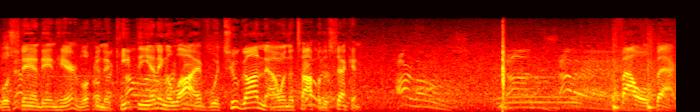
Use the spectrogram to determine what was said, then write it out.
will stand in here looking to keep the inning alive with two gone now in the top of the second. Carlos Gonzalez. Fouled back.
